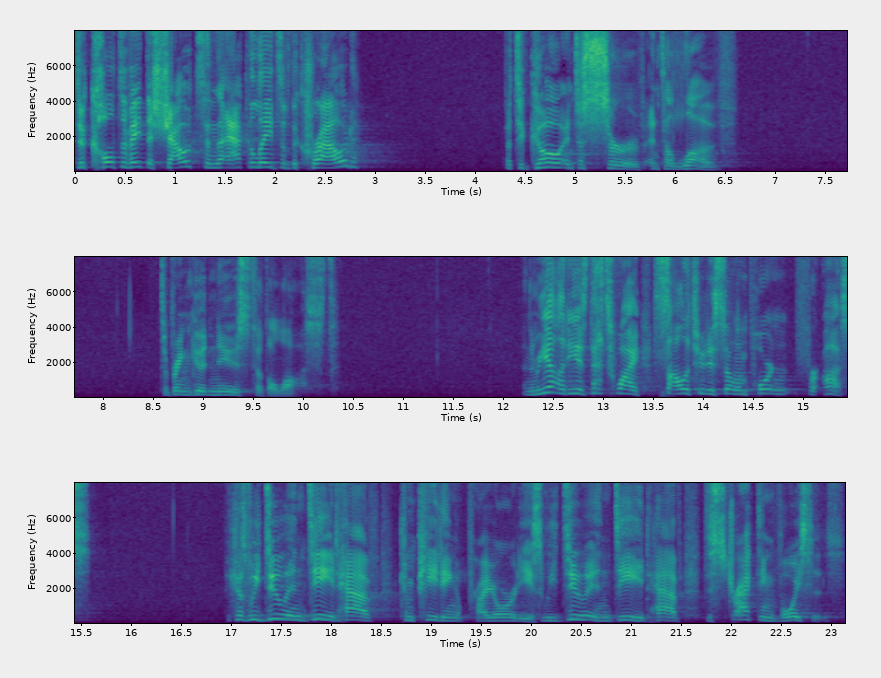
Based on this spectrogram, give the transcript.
to cultivate the shouts and the accolades of the crowd, but to go and to serve and to love, to bring good news to the lost. And the reality is, that's why solitude is so important for us. Because we do indeed have competing priorities. We do indeed have distracting voices.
